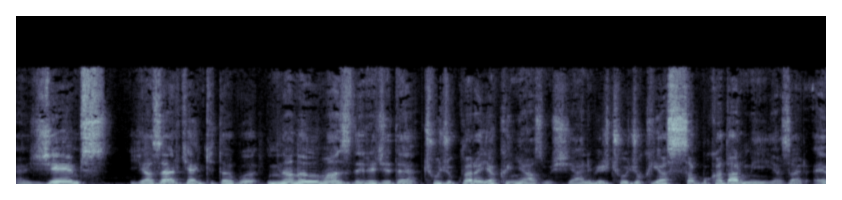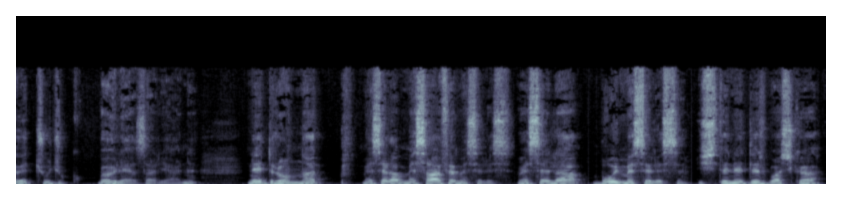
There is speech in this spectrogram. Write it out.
Ee, James yazarken kitabı inanılmaz derecede çocuklara yakın yazmış. Yani bir çocuk yazsa bu kadar mı iyi yazar? Evet çocuk böyle yazar yani. Nedir onlar? Mesela mesafe meselesi. Mesela boy meselesi. İşte nedir başka?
